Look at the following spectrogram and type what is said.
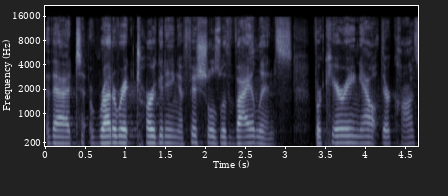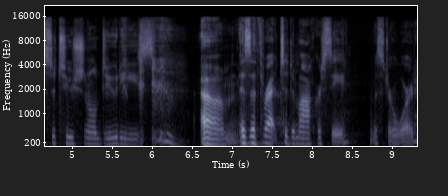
that rhetoric targeting officials with violence for carrying out their constitutional duties um, is a threat to democracy, Mr. Ward?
